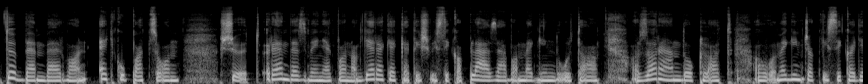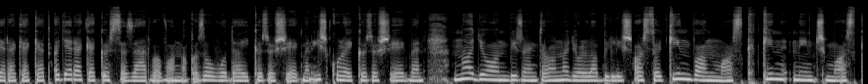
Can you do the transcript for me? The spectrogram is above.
Több ember van egy kupacon, sőt, rendezvények vannak, gyerekeket is viszik a plázában, megindult a, a zarándoklat, ahova megint csak viszik a gyerekeket. A gyerekek összezárva vannak az óvodai közösségben, iskolai közösségben. Nagyon bizonytalan, nagyon labilis az, hogy kin van maszk, kin nincs maszk,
